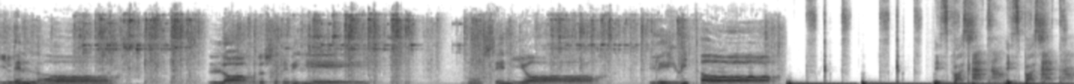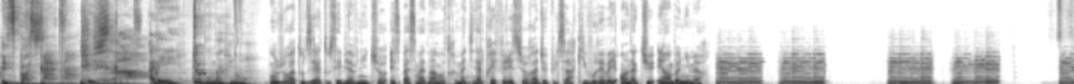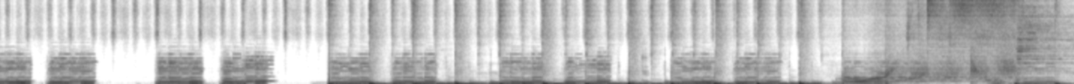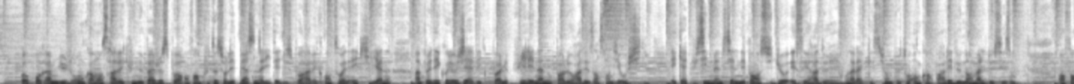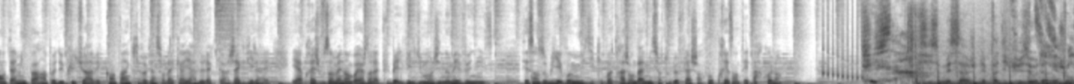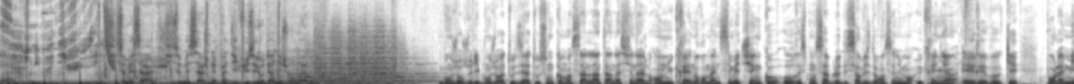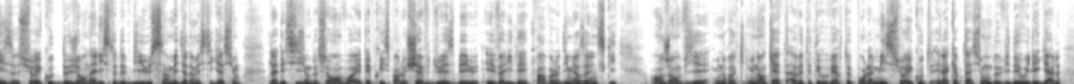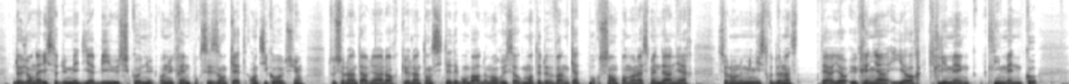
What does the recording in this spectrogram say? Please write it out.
Il est l'heure, l'heure de se réveiller. Monseigneur, il est 8 heures. Espace, espace, espace. Allez, debout maintenant. Bonjour à toutes et à tous et bienvenue sur Espace Matin, votre matinale préférée sur Radio Pulsar qui vous réveille en actu et en bonne humeur. Programme du jour, on commencera avec une page sport, enfin plutôt sur les personnalités du sport avec Antoine et Kylian, un peu d'écologie avec Paul, puis Léna nous parlera des incendies au Chili, et Capucine, même si elle n'est pas en studio, essaiera de répondre à la question peut-on encore parler de normal de saison? Enfin, on termine par un peu de culture avec Quentin qui revient sur la carrière de l'acteur Jacques Villeray, et après je vous emmène en voyage dans la plus belle ville du monde, j'ai nommé Venise. C'est sans oublier vos musiques, votre agenda, mais surtout le Flash Info présenté par Colin. Si ce message n'est pas diffusé au dernier journal. Si ce message, si ce message n'est pas diffusé au dernier journal. Bonjour Julie, bonjour à toutes et à tous. On commence à l'international en Ukraine. Roman Semetchenko, haut responsable des services de renseignement ukrainiens, est révoqué pour la mise sur écoute de journalistes de BIUS, un média d'investigation. La décision de ce renvoi a été prise par le chef du SBU et validée par Volodymyr Zelensky. En janvier, une, enquête avait été ouverte pour la mise sur écoute et la captation de vidéos illégales de journalistes du média BIUS, connu en Ukraine pour ses enquêtes anticorruption. Tout cela intervient alors que l'intensité des bombardements russes a augmenté de 24% pendant la semaine dernière, selon le ministre de l'Intérieur ukrainien Ior Klimenko.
